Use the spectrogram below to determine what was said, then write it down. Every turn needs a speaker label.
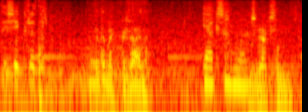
Speaker 1: Teşekkür ederim.
Speaker 2: Ne demek rica ederim.
Speaker 1: İyi akşamlar.
Speaker 2: İyi akşamlar.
